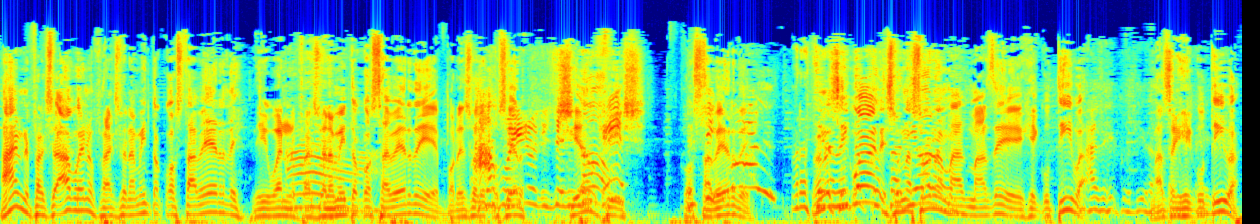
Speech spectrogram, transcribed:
Ah, en el fraccion- ah, bueno, fraccionamiento Costa Verde. Y bueno, el fraccionamiento Costa Verde, por eso le Ah, pusieron bueno. Shellfish. Costa Es Verde. igual. No, no es igual, es una zona más, más de ejecutiva. Más ejecutiva. Más ejecutiva.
